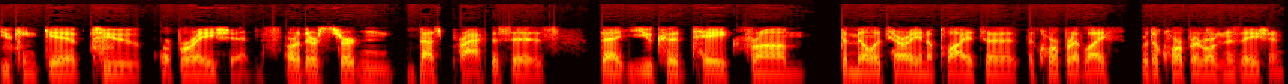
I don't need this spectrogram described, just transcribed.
you can give to corporations? Are there certain best practices that you could take from the military and apply it to the corporate life or the corporate organization?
